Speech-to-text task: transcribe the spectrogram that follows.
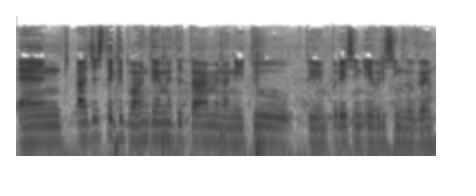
And I just take it one game at a time, and I need to to impress in every single game.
